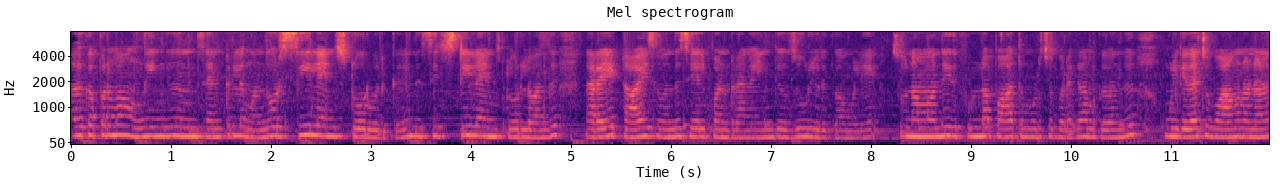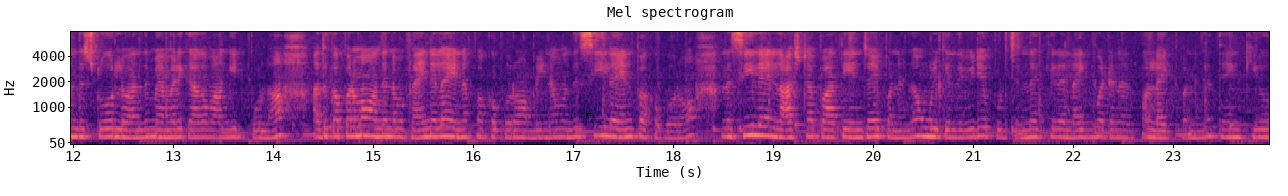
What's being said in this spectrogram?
அதுக்கப்புறமா அவங்க இங்கே சென்டரில் வந்து ஒரு சி லைன் ஸ்டோர் இருக்குது இந்த சி ஸ்டீ லைன் ஸ்டோரில் வந்து நிறைய டாய்ஸ் வந்து சேல் பண்ணுறாங்க இங்கே ஜூவில் இருக்கவங்களே. ஸோ நம்ம வந்து இது ஃபுல்லாக பார்த்து முடிச்ச பிறகு நமக்கு வந்து உங்களுக்கு ஏதாச்சும் வாங்கணுன்னாலும் இந்த ஸ்டோரில் வந்து மெமரிக்காக வாங்கிட்டு போகலாம் அதுக்கப்புறமா வந்து நம்ம ஃபைனலாக என்ன பார்க்க போகிறோம் அப்படின்னா வந்து சி லைன் பார்க்க போகிறோம் அந்த சி லைன் லாஸ்ட்டாக பார்த்து என்ஜாய் பண்ணுங்கள் உங்களுக்கு இந்த வீடியோ பிடிச்சிருந்தா கீழே லைக் பட்டன் இருக்கும். லைக் பண்ணுங்கள் தேங்க்யூ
